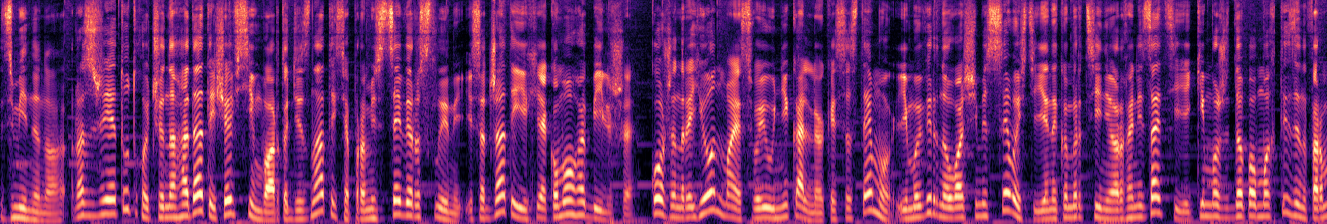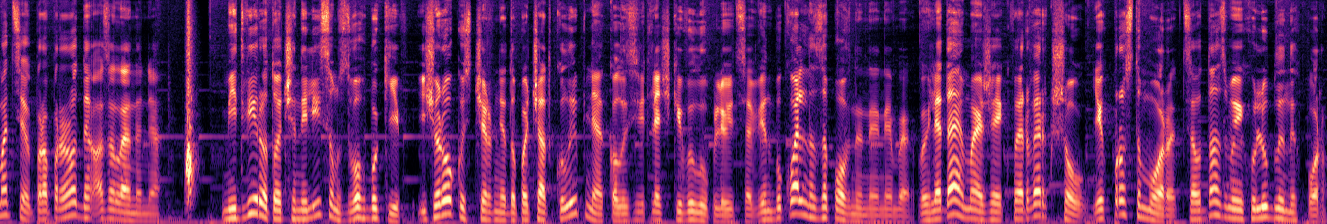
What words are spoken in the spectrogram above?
Змінено. Раз же я тут хочу нагадати, що всім варто дізнатися про місцеві рослини і саджати їх якомога більше. Кожен регіон має свою унікальну екосистему, і, ймовірно, у вашій місцевості є некомерційні організації, які можуть допомогти з інформацією про природне озеленення. Мій двір оточений лісом з двох боків, і щороку з червня до початку липня, коли світлячки вилуплюються, він буквально заповнений ними. Виглядає майже як фейерверк шоу, як просто море. Це одна з моїх улюблених пор.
